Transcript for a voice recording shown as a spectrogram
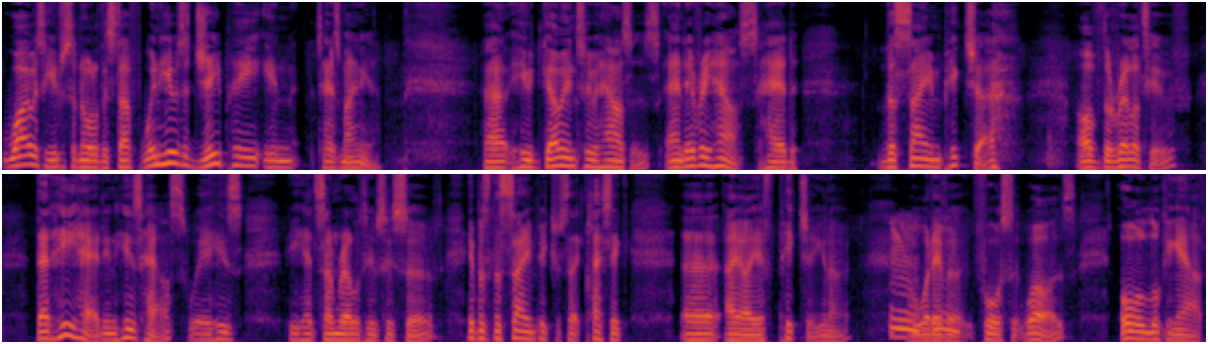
why was he interested in all of this stuff? When he was a GP in Tasmania, uh, he would go into houses, and every house had the same picture of the relative that he had in his house, where his he had some relatives who served. It was the same picture, it's that classic uh, AIF picture, you know, or whatever force it was, all looking out.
